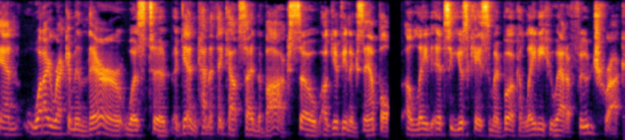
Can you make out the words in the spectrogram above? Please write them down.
And what I recommend there was to, again, kind of think outside the box. So I'll give you an example. A lady, it's a use case in my book, a lady who had a food truck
